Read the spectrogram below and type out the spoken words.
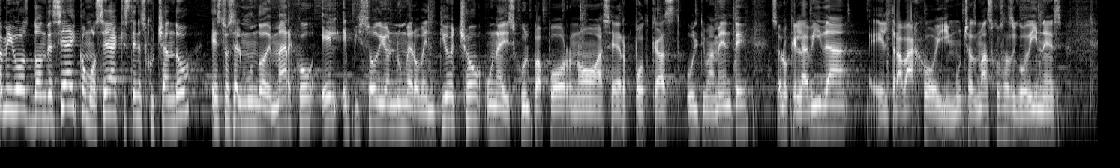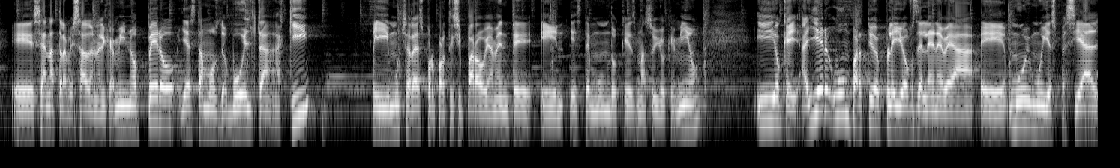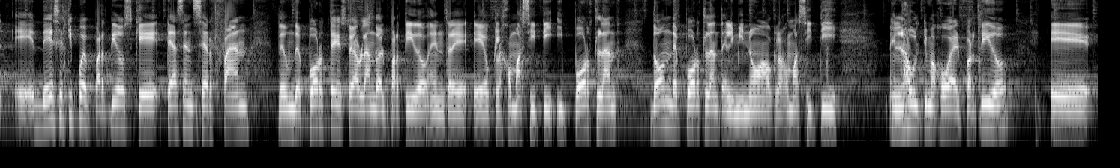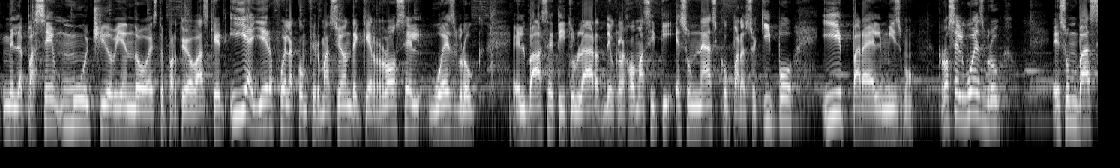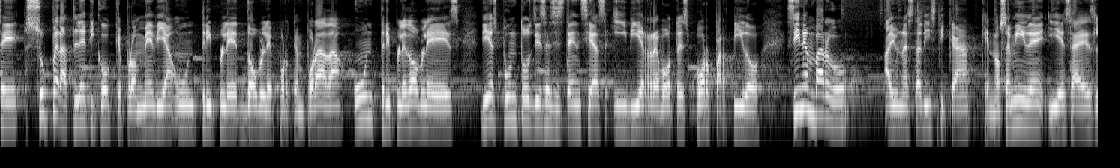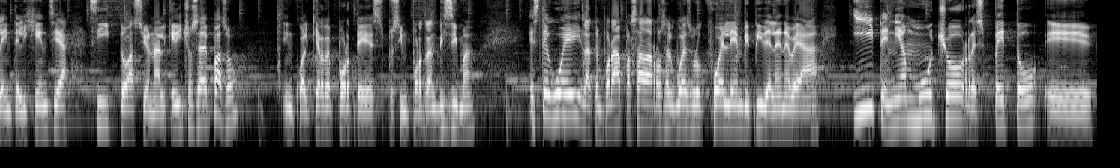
Amigos, donde sea y como sea que estén escuchando, esto es el mundo de Marco, el episodio número 28. Una disculpa por no hacer podcast últimamente, solo que la vida, el trabajo y muchas más cosas godines eh, se han atravesado en el camino, pero ya estamos de vuelta aquí. Y muchas gracias por participar obviamente en este mundo que es más suyo que mío. Y ok, ayer hubo un partido de playoffs de la NBA eh, muy, muy especial. Eh, de ese tipo de partidos que te hacen ser fan de un deporte. Estoy hablando del partido entre eh, Oklahoma City y Portland, donde Portland eliminó a Oklahoma City en la última jugada del partido. me la pasé muy chido viendo este partido de básquet. Y ayer fue la confirmación de que Russell Westbrook el base titular de Oklahoma City es un asco para su equipo y para él mismo. Russell Westbrook es un base súper atlético que promedia un triple doble por temporada. Un triple doble es 10 puntos, 10 asistencias y 10 rebotes por partido. Sin embargo, hay una estadística que no se mide y esa es la inteligencia situacional. Que dicho sea de paso, en cualquier deporte es pues importantísima. Este güey, la temporada pasada, Russell Westbrook fue el MVP de la NBA y tenía mucho respeto eh,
